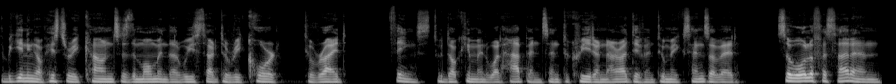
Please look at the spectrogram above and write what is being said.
The beginning of history counts as the moment that we start to record, to write things, to document what happens, and to create a narrative and to make sense of it. So all of a sudden,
